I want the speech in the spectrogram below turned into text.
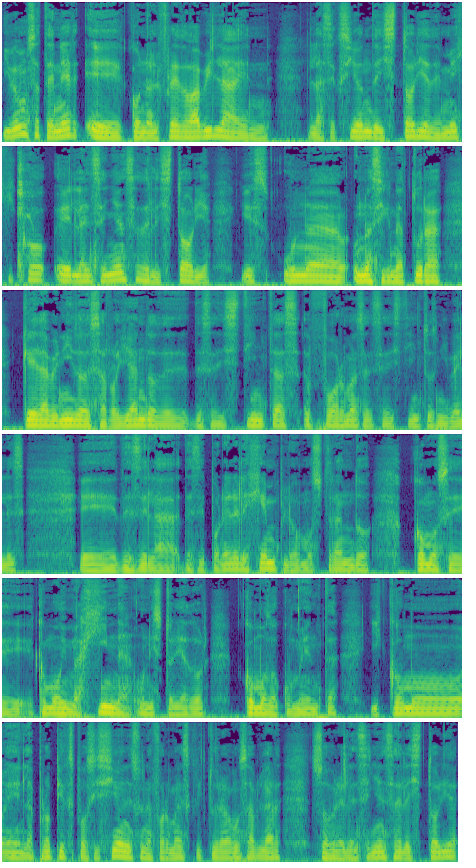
Y vamos a tener eh, con Alfredo Ávila en la sección de Historia de México eh, la enseñanza de la historia. Y es una, una asignatura que él ha venido desarrollando desde distintas formas, desde distintos niveles, eh, desde la, desde poner el ejemplo, mostrando cómo se, cómo imagina un historiador, cómo documenta y cómo en la propia exposición es una forma de escritura. Vamos a hablar sobre la enseñanza de la historia,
